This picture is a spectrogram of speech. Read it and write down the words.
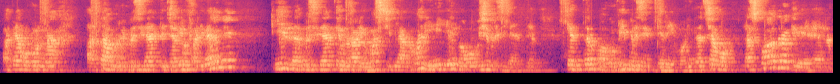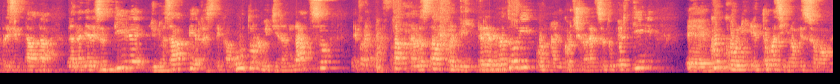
parliamo con al tavolo il presidente Gianni Farivene, il presidente onorario Massimiliano Marini e il nuovo vicepresidente che tra poco vi presenteremo. Ringraziamo la squadra che è rappresentata da Daniele Sottile, Giulio Sabbi, Oreste Cavuto, Luigi Randazzo e poi dallo staff di tre allenatori con il coach Lorenzo Tubertini, eh, Cocconi e Tomasino che sono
